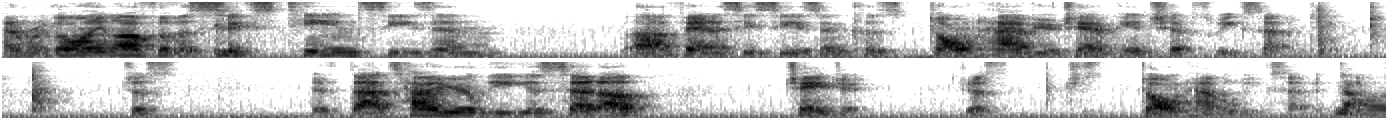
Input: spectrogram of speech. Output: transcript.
And we're going off of a 16 season uh, fantasy season because don't have your championships week 17. Just if that's how your league is set up, change it. Just just don't have a week seven. No,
